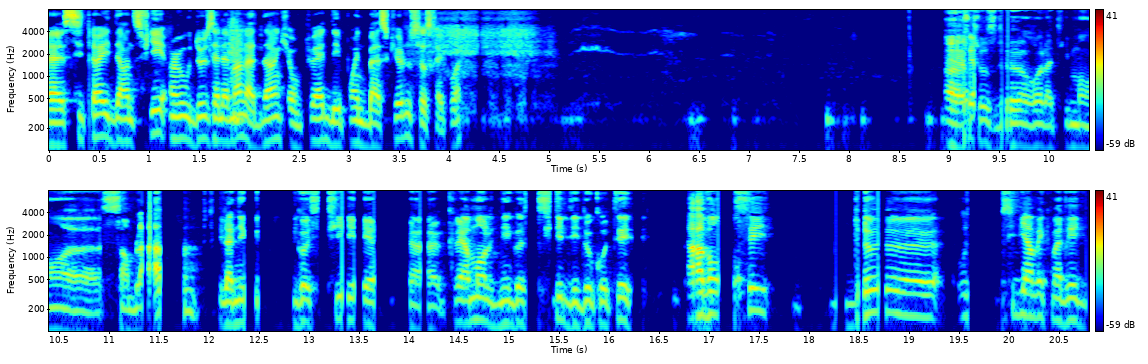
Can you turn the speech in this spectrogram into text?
euh, si tu as identifié un ou deux éléments là-dedans qui ont pu être des points de bascule, ce serait quoi? Euh, quelque chose de relativement euh, semblable, puisqu'il a négocié, euh, clairement négocié des deux côtés, avancé de, aussi bien avec Madrid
